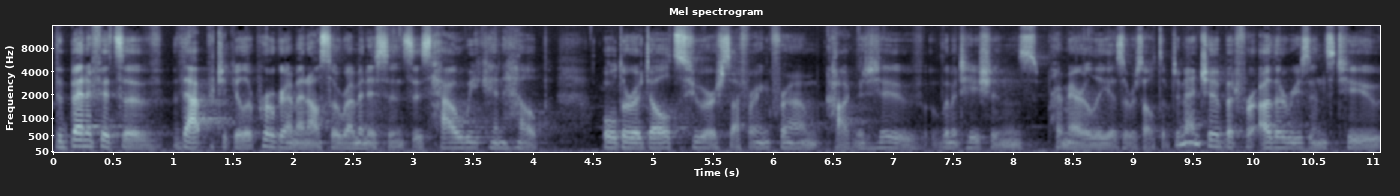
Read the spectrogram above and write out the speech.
the benefits of that particular program and also Reminiscence is how we can help older adults who are suffering from cognitive limitations, primarily as a result of dementia, but for other reasons to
